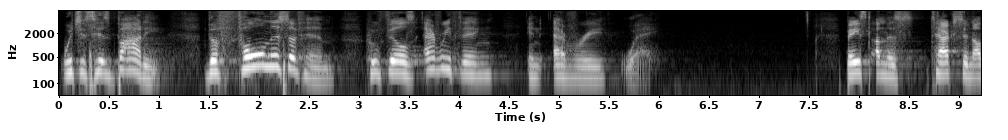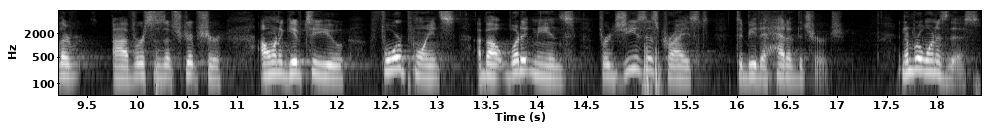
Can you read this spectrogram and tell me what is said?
which is his body, the fullness of him who fills everything in every way. Based on this text and other uh, verses of Scripture, I want to give to you four points about what it means for Jesus Christ to be the head of the church. Number one is this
